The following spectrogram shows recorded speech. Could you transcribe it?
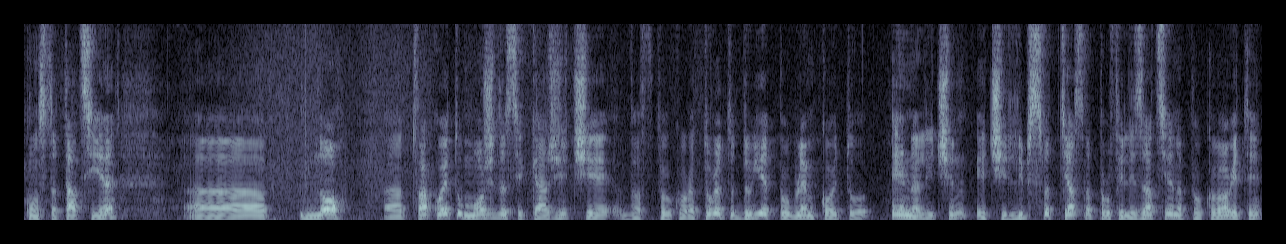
констатация. А, но това, което може да се каже, че в прокуратурата другият проблем, който е наличен, е, че липсва тясна профилизация на прокурорите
